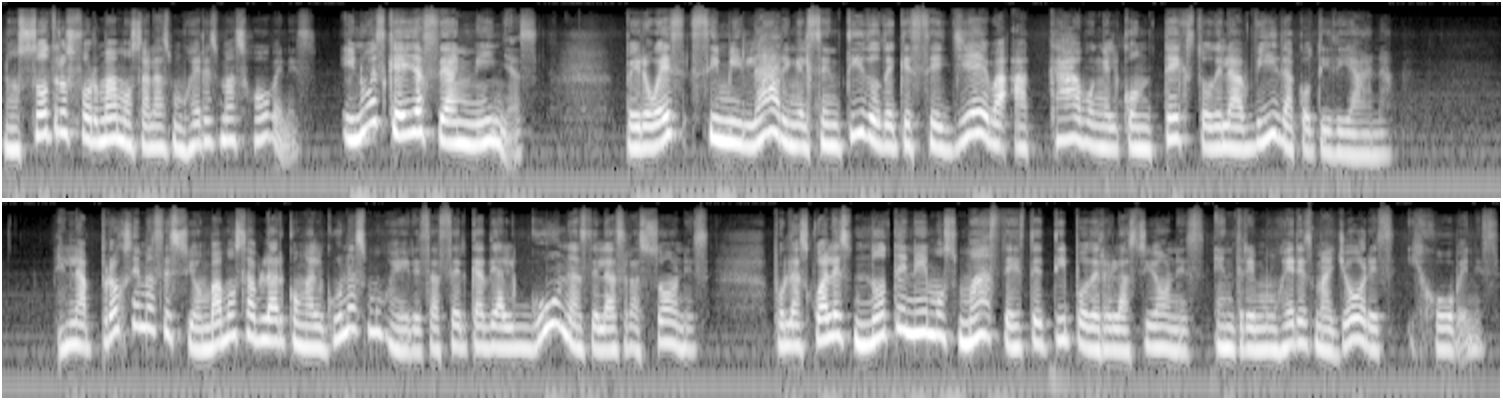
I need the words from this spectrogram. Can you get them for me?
nosotros formamos a las mujeres más jóvenes, y no es que ellas sean niñas, pero es similar en el sentido de que se lleva a cabo en el contexto de la vida cotidiana. En la próxima sesión vamos a hablar con algunas mujeres acerca de algunas de las razones por las cuales no tenemos más de este tipo de relaciones entre mujeres mayores y jóvenes.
